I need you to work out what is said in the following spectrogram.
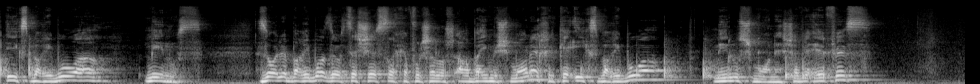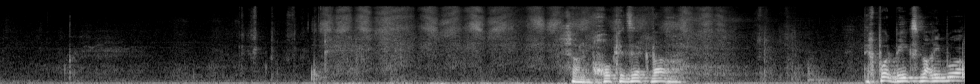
x בריבוע, מינוס. זה עולה בריבוע, זה יוצא 16 כפול 3, 48, חלקי x בריבוע, מינוס 8 שווה 0. אפשר למחוק את זה כבר. נכפול ב-x בריבוע,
